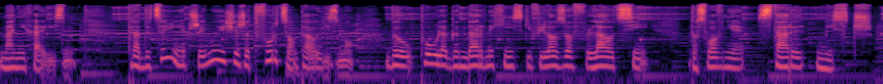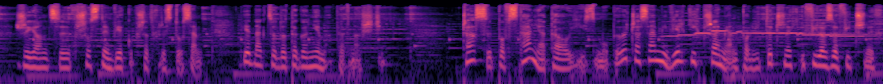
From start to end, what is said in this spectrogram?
manicheizm. Tradycyjnie przyjmuje się, że twórcą taoizmu był półlegendarny chiński filozof Lao Tzu, dosłownie stary mistrz, żyjący w VI wieku przed Chrystusem. Jednak co do tego nie ma pewności. Czasy powstania taoizmu były czasami wielkich przemian politycznych i filozoficznych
